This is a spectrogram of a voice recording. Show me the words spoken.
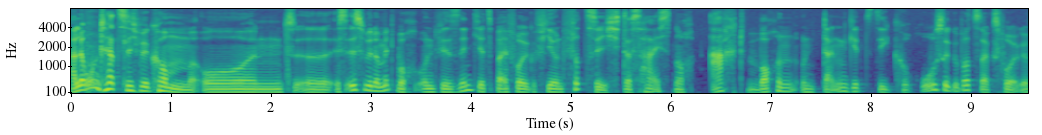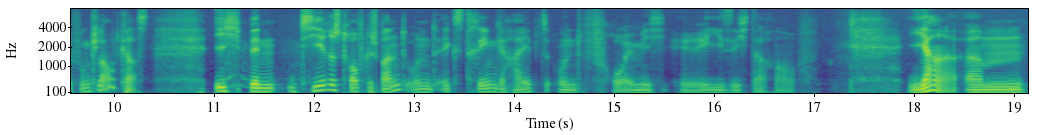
Hallo und herzlich willkommen. Und äh, es ist wieder Mittwoch und wir sind jetzt bei Folge 44. Das heißt noch acht Wochen und dann gibt es die große Geburtstagsfolge von Cloudcast. Ich bin tierisch drauf gespannt und extrem gehypt und freue mich riesig darauf. Ja, ähm,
